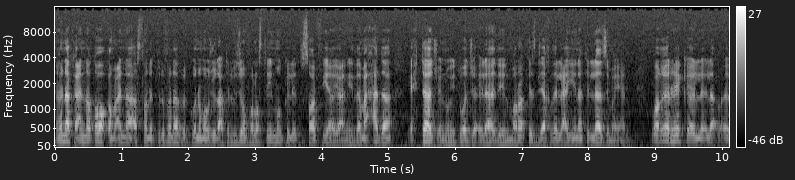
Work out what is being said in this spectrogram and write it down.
هناك عندنا طواقم عندنا أصلا التليفونات بتكون موجودة على تلفزيون فلسطين ممكن الاتصال فيها. يعني إذا ما حدا احتاج إنه يتوجه إلى هذه المراكز لأخذ العينات اللازمة يعني. وغير هيك لا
